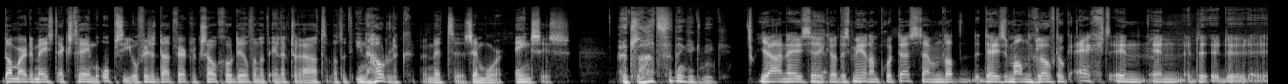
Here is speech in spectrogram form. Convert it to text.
dan maar de meest extreme optie. Of is het daadwerkelijk zo'n groot deel van het electoraat wat het inhoudelijk met Zemoer eens is? Het laatste, denk ik niet. Ja, nee, zeker. Het is meer dan proteststem. Omdat deze man gelooft ook echt in, in de, de, de,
